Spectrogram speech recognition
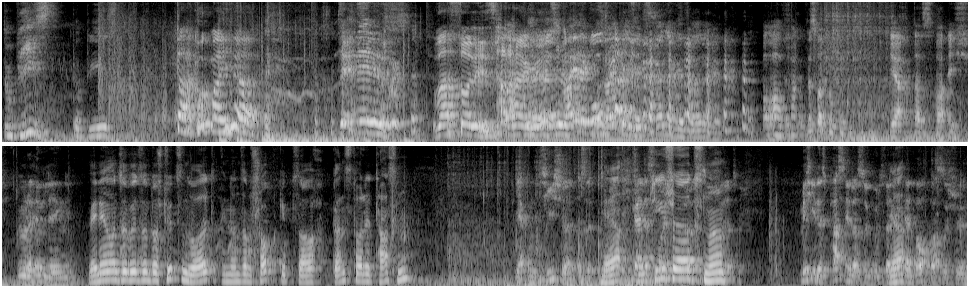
Du Biest! Du bist. Da, guck mal hier! Dennis! Was soll ich sagen? Weiter geht's, Weiter geht's, weiter geht's, weiter geht's. Oh, fuck. Das war Drucken. Ja, das war ich. Oder hinlegen. Wenn ihr uns übrigens unterstützen wollt, in unserem Shop gibt es auch ganz tolle Tassen. Ja, und T-Shirts. Also, Ja, T-Shirts, ne? Michi, das passt dir doch so gut. Ja. Verdeckt dein Bauch auch so schön.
